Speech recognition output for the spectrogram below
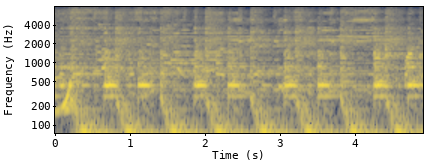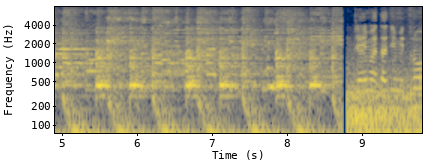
જય માતાજી મિત્રો.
